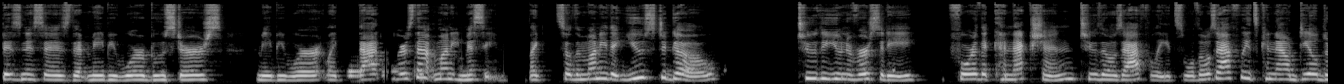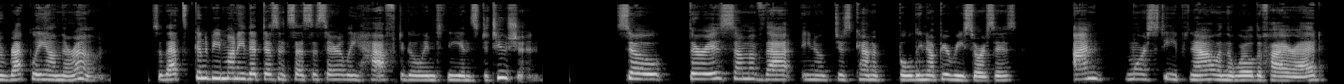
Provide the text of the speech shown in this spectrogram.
businesses that maybe were boosters maybe we're like that where's that money missing like so the money that used to go to the university for the connection to those athletes, well, those athletes can now deal directly on their own. So that's going to be money that doesn't necessarily have to go into the institution. So there is some of that, you know, just kind of building up your resources. I'm more steeped now in the world of higher ed.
